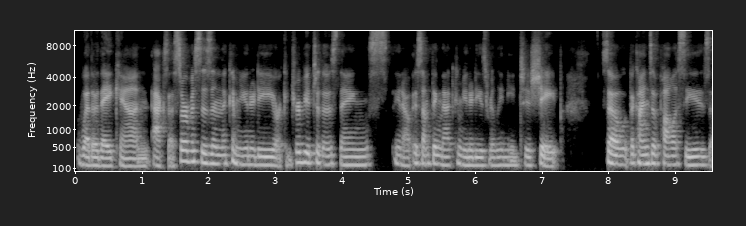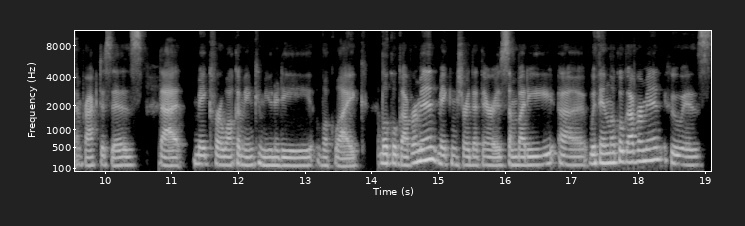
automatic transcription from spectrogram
whether they can access services in the community or contribute to those things you know is something that communities really need to shape so the kinds of policies and practices that make for a welcoming community look like local government making sure that there is somebody uh, within local government who is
